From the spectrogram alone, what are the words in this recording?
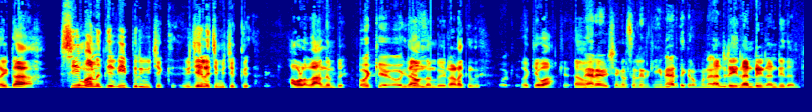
ரைட்டா? சீமானுக்கு வி பிரிவு செக்கு விஜயலட்சுமி செக்கு அவ்வளோதான் தம்பி. ஓகே இதான் தம்பி நடக்குது. ஓகேவா? நிறைய விஷயங்கள் சொல்லியிருக்கீங்க. நேரத்துக்கு ரொம்ப நன்றி நன்றி நன்றி தம்பி.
